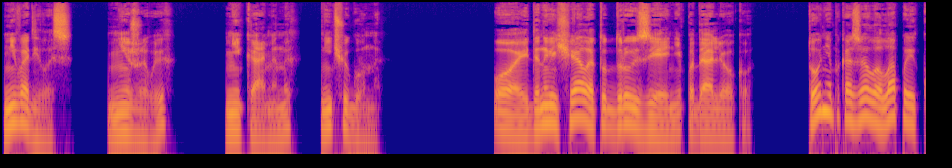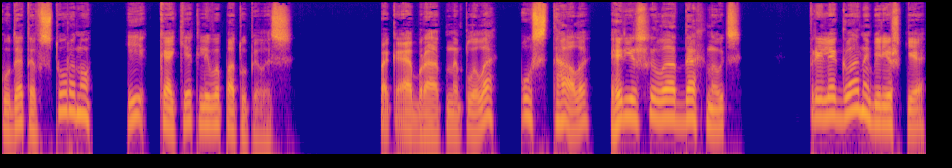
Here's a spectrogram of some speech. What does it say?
не водилось. Ни живых, ни каменных, ни чугунных. Ой, да навещала тут друзей неподалеку. Тоня показала лапой куда-то в сторону и кокетливо потупилась. Пока обратно плыла, устала, решила отдохнуть. Прилегла на бережке,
